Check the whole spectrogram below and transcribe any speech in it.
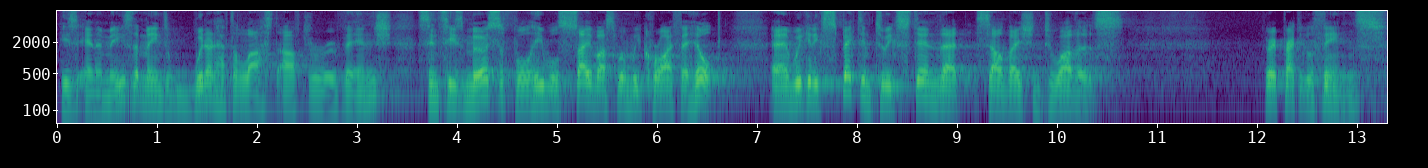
his enemies. That means we don't have to lust after revenge. Since he's merciful, he will save us when we cry for help. And we can expect him to extend that salvation to others. Very practical things.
